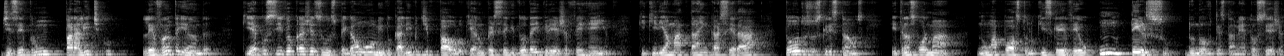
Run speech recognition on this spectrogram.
dizer para um paralítico: levanta e anda que é possível para Jesus pegar um homem do calibre de Paulo, que era um perseguidor da igreja, ferrenho, que queria matar e encarcerar todos os cristãos e transformar num apóstolo que escreveu um terço do Novo Testamento. Ou seja,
